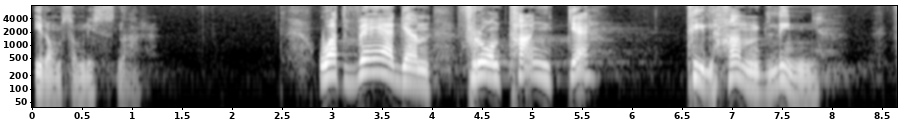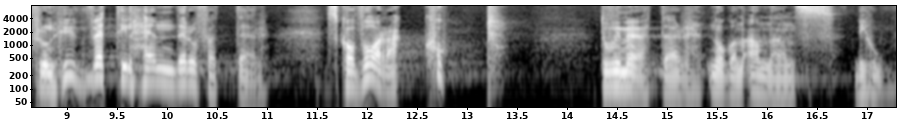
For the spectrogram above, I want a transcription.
i de som lyssnar. Och att vägen från tanke till handling, från huvud till händer och fötter ska vara kort då vi möter någon annans behov.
